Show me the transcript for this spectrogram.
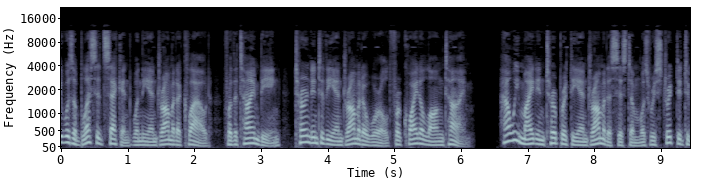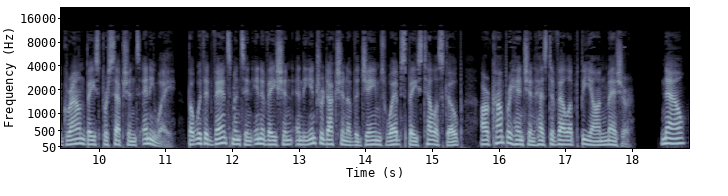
It was a blessed second when the Andromeda cloud, for the time being, turned into the Andromeda world for quite a long time. How we might interpret the Andromeda system was restricted to ground-based perceptions anyway, but with advancements in innovation and the introduction of the James Webb Space Telescope, our comprehension has developed beyond measure. Now,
